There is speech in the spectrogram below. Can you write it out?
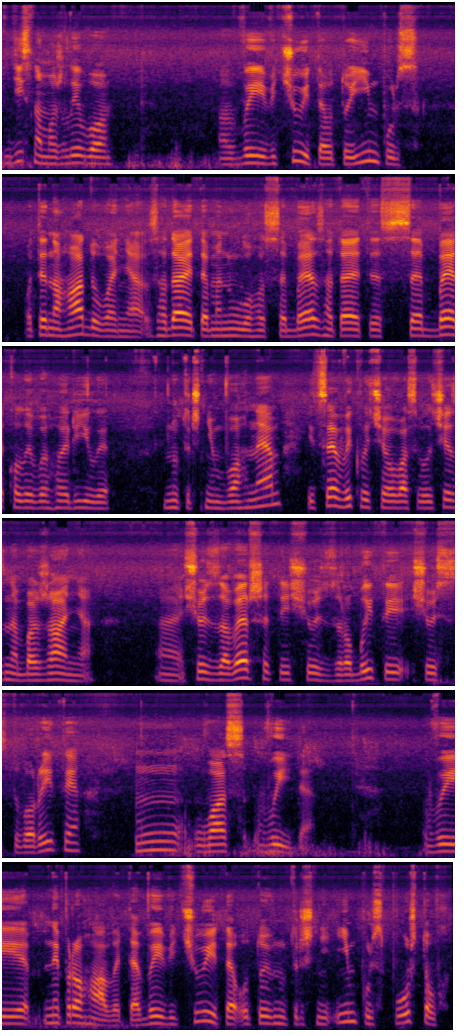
дійсно, можливо, ви відчуєте отой імпульс, оте нагадування, згадаєте минулого себе, згадаєте себе, коли ви горіли внутрішнім вогнем, і це викличе у вас величезне бажання е, щось завершити, щось зробити, щось створити. Тому у вас вийде. Ви не прогавите, ви відчуєте отой внутрішній імпульс, поштовх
